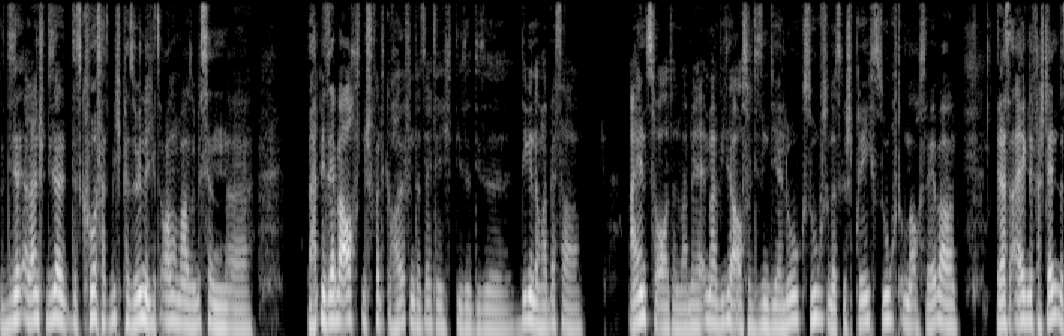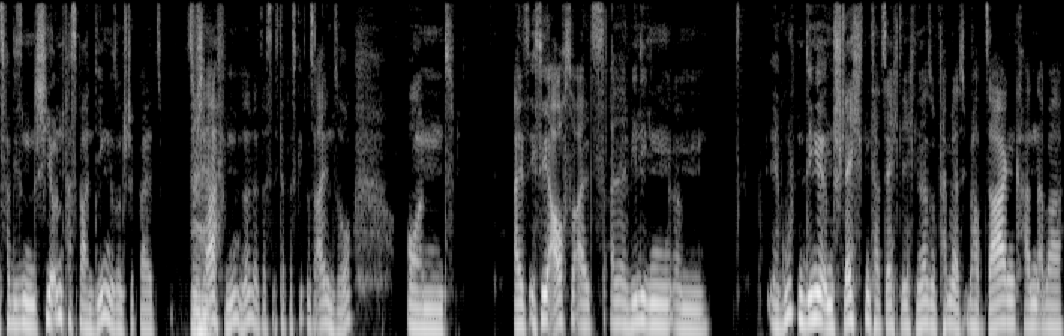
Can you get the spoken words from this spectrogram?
also dieser, allein schon dieser Diskurs hat mich persönlich jetzt auch nochmal so ein bisschen äh, hat mir selber auch ein Stück weit geholfen, tatsächlich diese, diese Dinge nochmal besser einzuordnen, weil man ja immer wieder auch so diesen Dialog sucht und das Gespräch sucht, um auch selber das eigene Verständnis von diesen schier unfassbaren Dingen so ein Stück weit zu mhm. schärfen. Ne? Das, ich glaube, das geht uns allen so. Und als ich sehe auch so als einer wenigen ähm, ja, guten Dinge im Schlechten tatsächlich, ne, sofern man das überhaupt sagen kann, aber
